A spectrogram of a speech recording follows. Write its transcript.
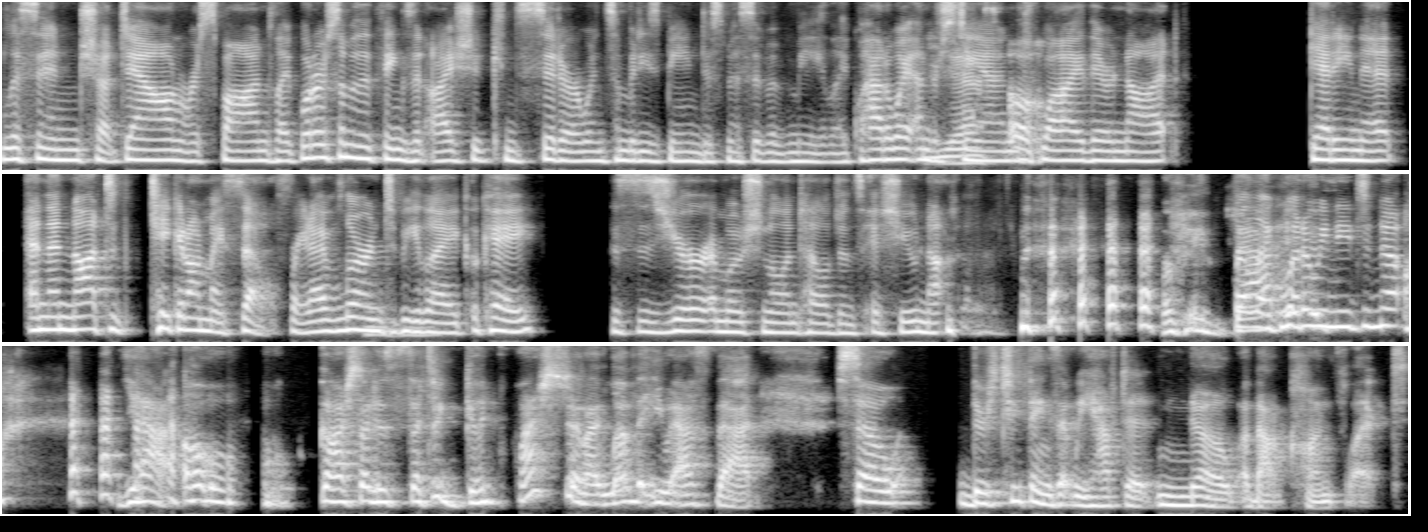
listen, shut down, respond? Like, what are some of the things that I should consider when somebody's being dismissive of me? Like, how do I understand yes. oh. why they're not getting it? And then not to take it on myself, right? I've learned to be mm-hmm. like, okay, this is your emotional intelligence issue, not okay. but like, what do we need to know? yeah. Oh gosh, that is such a good question. I love that you asked that. So there's two things that we have to know about conflict.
